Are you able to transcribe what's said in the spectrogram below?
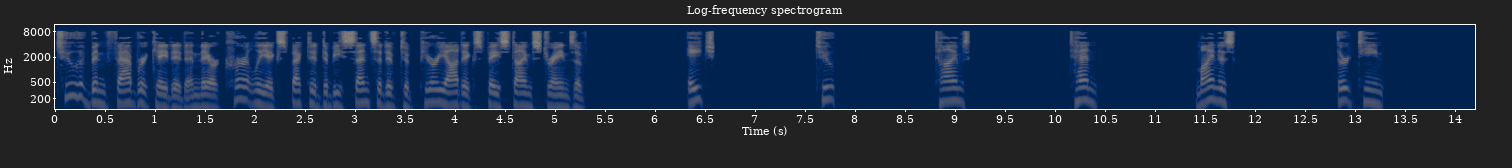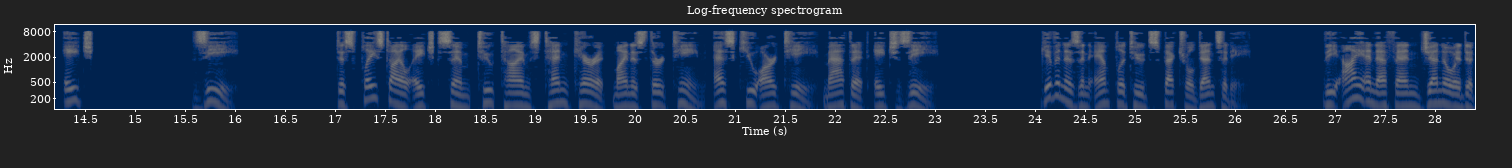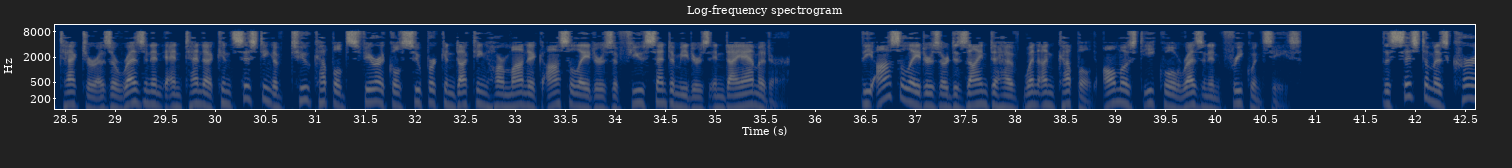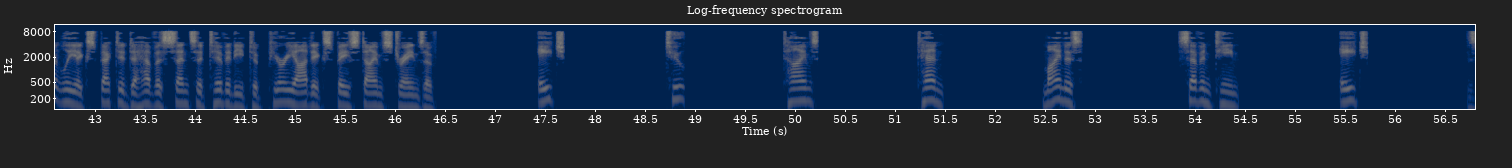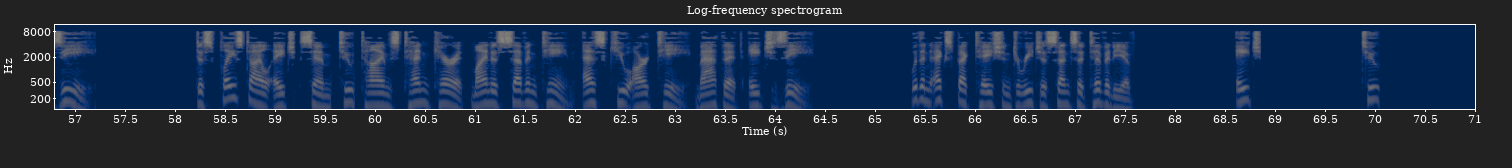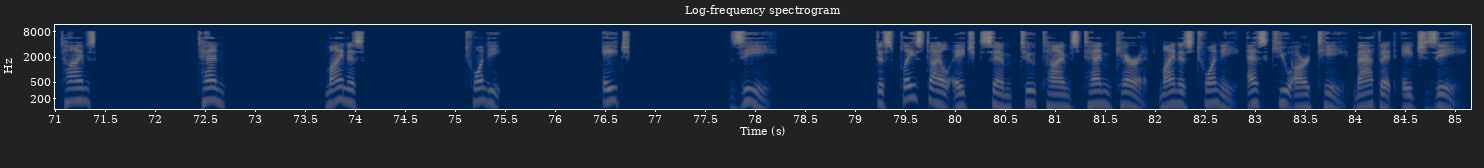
Two have been fabricated and they are currently expected to be sensitive to periodic spacetime strains of h 2 times 10 minus 13 h z. Display style h sim 2 times 10 caret minus 13 sqrt mathet h z given as an amplitude spectral density the INFN Genoa detector is a resonant antenna consisting of two coupled spherical superconducting harmonic oscillators a few centimeters in diameter. The oscillators are designed to have when uncoupled almost equal resonant frequencies. The system is currently expected to have a sensitivity to periodic spacetime strains of h 2 times 10 minus 17 h z. Display style h sim 2 times 10 caret minus 17 sqrt mathet hz with an expectation to reach a sensitivity of h 2 times 10 minus 20 h z. Display style h sim 2 times 10 caret minus 20 sqrt mathet hz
